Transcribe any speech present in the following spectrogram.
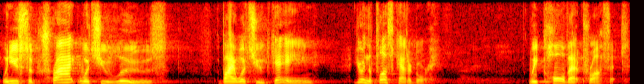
when you subtract what you lose by what you gain, you're in the plus category. We call that profit.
